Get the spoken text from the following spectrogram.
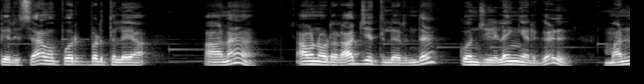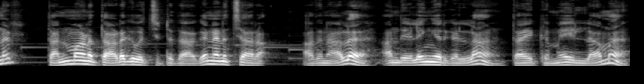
பெருசாக அவன் பொருட்படுத்தலையா? ஆனால் அவனோட ராஜ்யத்தில் இருந்த கொஞ்சம் இளைஞர்கள் மன்னர் தன்மானத்தை அடகு வச்சிட்டதாக நினச்சாராம். அதனால் அந்த இளைஞர்கள்லாம் தயக்கமே இல்லாமல்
